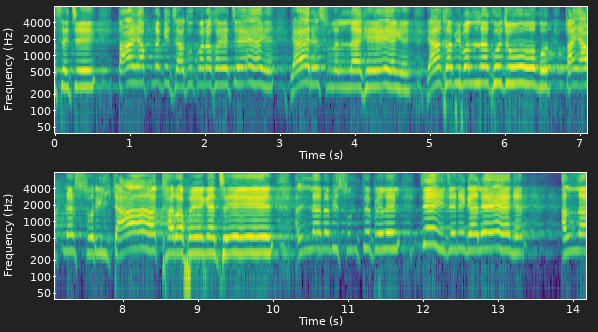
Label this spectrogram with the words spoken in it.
এসেছে। তাই আপনাকে জাদু করা হয়েছে। তাই আপনার শরীরটা খারাপ হয়ে গেছে। আল্লাহ নবী শুনতে পেলেন, যেই জেনে গেলেন আল্লাহ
